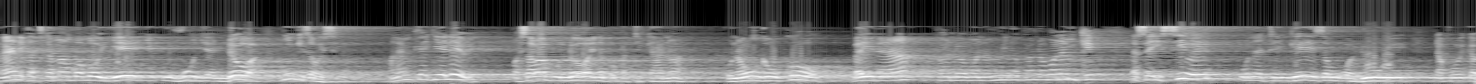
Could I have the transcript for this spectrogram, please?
na ni katika mambo ambayo yenye kuvunja ndoa nyingi za Waislamu mwanamke ajielewe kwa sababu ndoa inapopatikana unaunga ukoo baina ya upande wa mwanamume na upande wa mwanamke. Sasa isiwe unatengeza uadui na kuweka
